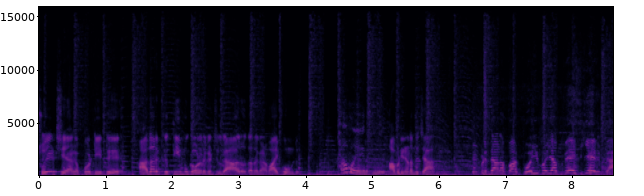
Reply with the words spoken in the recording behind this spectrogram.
சுயேட்சையாக போட்டியிட்டு அதற்கு திமுக உள்ள கட்சிகளுக்கு ஆதரவு தரக்கான வாய்ப்பு உண்டு. ஆமா இருக்கு. அப்படி நடந்துச்சா? இப்படித்தானப்பா பொய் பொய்யா பேசிக்கே இருக்கா?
